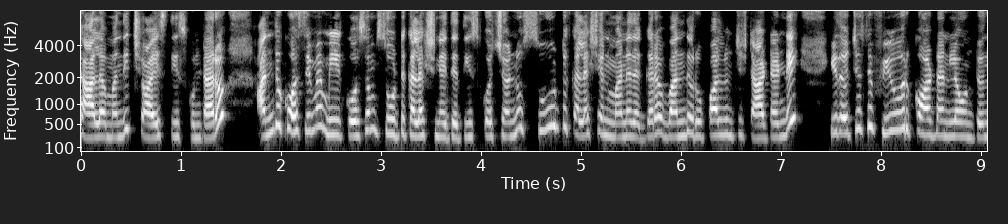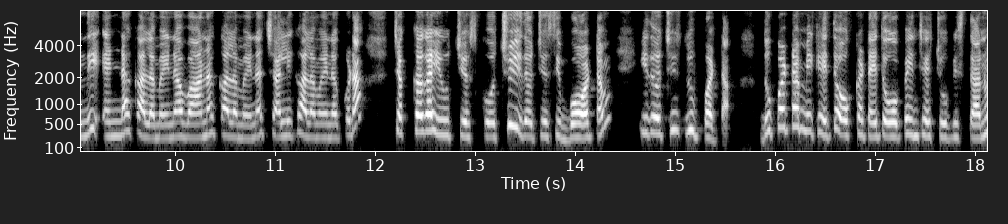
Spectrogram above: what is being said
చాలా మంది చాయిస్ తీసుకుంటారు. అందుకోసమే మీకోసం సూట్ కలెక్షన్ అయితే తీసుకొచ్చాను. సూట్ కలెక్షన్ మన దగ్గర వంద రూపాయల నుంచి స్టార్ట్ అండి. ఇది వచ్చేసి ప్యూర్ కాటన్లో ఉంటుంది. ఎండాకాలమైన వానాకాలమైన చలికాలమైన కూడా చక్కగా యూజ్ చేసుకోవచ్చు. ఇది వచ్చేసి బాటమ్ ఇది వచ్చేసి దుప్పట్ట దుపట్టా మీకైతే ఒక్కటైతే ఓపెన్ చేసి చూపిస్తాను.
